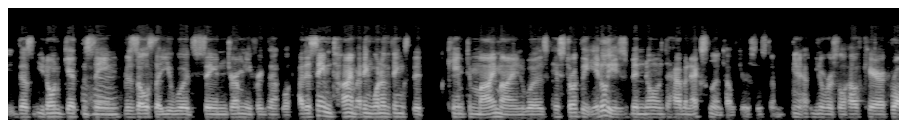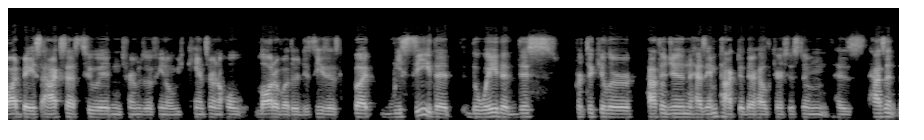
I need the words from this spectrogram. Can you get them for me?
it does you don't get the mm-hmm. same results that you would say in Germany, for example. At the same time, I think one of the things that came to my mind was historically Italy has been known to have an excellent healthcare system, you know, universal healthcare, broad-based access to it in terms of you know cancer and a whole lot of other diseases. But we see that the way that this particular pathogen has impacted their healthcare system has hasn't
